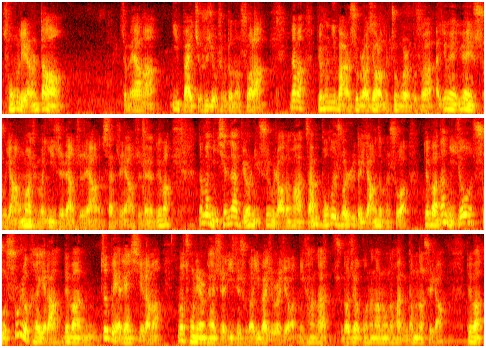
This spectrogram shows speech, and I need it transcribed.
从零到怎么样啊？一百九十九是不是都能说了？那么，比如说你晚上睡不着觉了，我们中国人不说，因为愿意数羊嘛，什么一只、两只羊、三只羊之类的，对吧？那么你现在，比如你睡不着的话，咱不会说日语的羊怎么说，对吧？那你就数数就可以了，对吧？你这不也练习了吗？那么从零开始一直数到一百九十九，你看看数到这个过程当中的话，你能不能睡着，对吧？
